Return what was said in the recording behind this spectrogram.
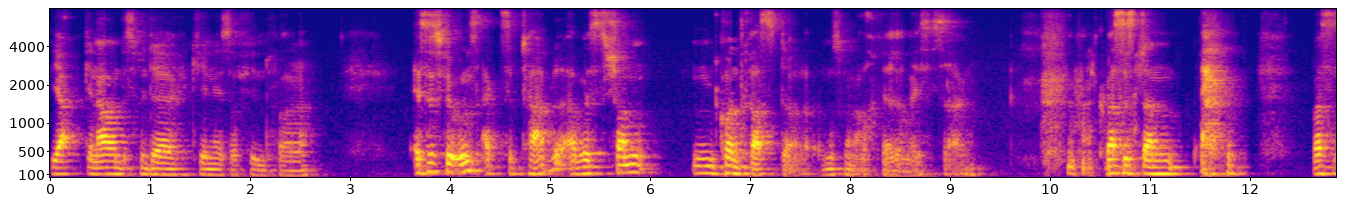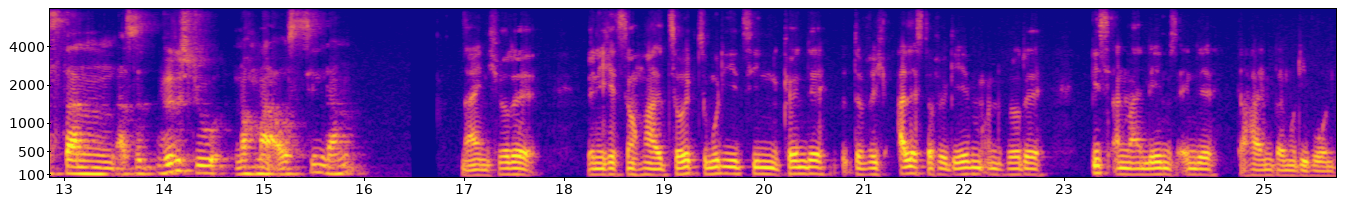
Ja, genau, und das mit der Hygiene ist auf jeden Fall. Es ist für uns akzeptabel, aber es ist schon ein Kontrast da, muss man auch fairerweise sagen. was ist dann, was ist dann, also würdest du nochmal ausziehen dann? Nein, ich würde, wenn ich jetzt nochmal zurück zu Mutti ziehen könnte, würde ich alles dafür geben und würde bis an mein Lebensende daheim bei Mutti wohnen.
